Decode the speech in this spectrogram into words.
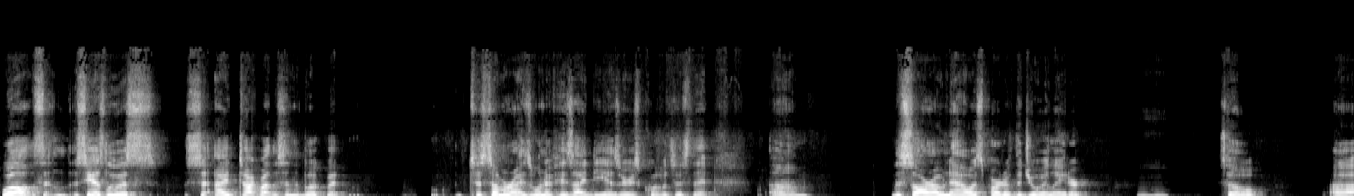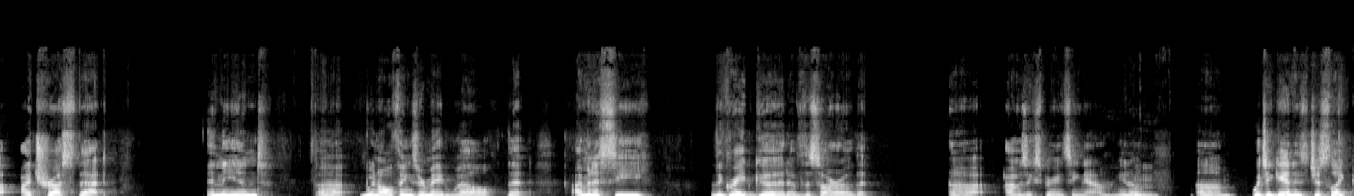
Well, C.S. Lewis, I talk about this in the book, but to summarize one of his ideas or his quotes is that um, the sorrow now is part of the joy later. So uh, I trust that in the end, uh, when all things are made well, that I'm going to see the great good of the sorrow that uh, I was experiencing now. You know, um, which again is just like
